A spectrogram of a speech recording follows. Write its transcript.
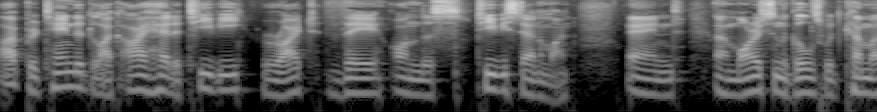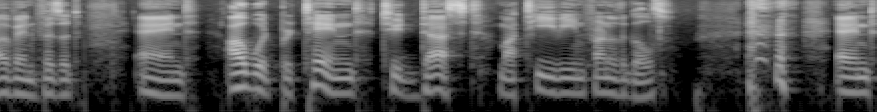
I pretended like I had a TV right there on this TV stand of mine. And uh, Morris and the girls would come over and visit, and I would pretend to dust my TV in front of the girls. and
